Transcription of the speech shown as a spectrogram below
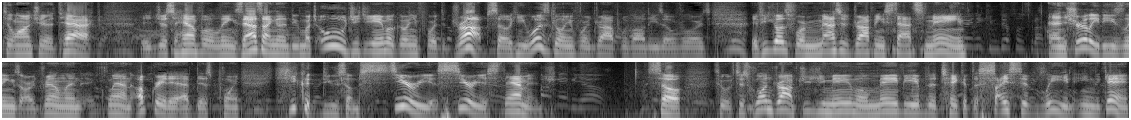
to launch an attack. Just a handful of lings. That's not going to do much. Oh, ggaemo going for the drop. So he was going for a drop with all these overlords. If he goes for massive dropping stats main, and surely these lings are adrenaline gland upgraded at this point, he could do some serious, serious damage. So, so with just one drop, ggaemo may be able to take a decisive lead in the game.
